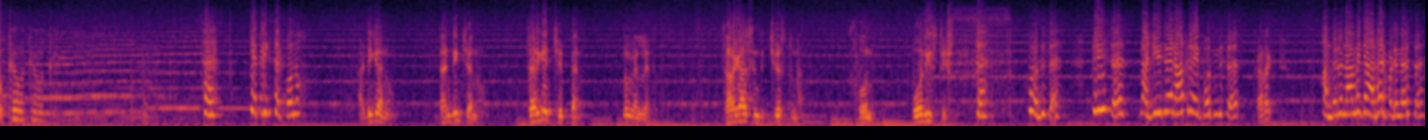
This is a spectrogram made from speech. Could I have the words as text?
Okay okay okay. Sir ఎక్కడికి సరిపోను అడిగాను దండించాను జరిగేది చెప్పాను. నువ్వు వెళ్ళలేదు. జరగాల్సింది చేస్తున్నాను. Phone police station. సార్ వద్దు సార్. ప్లీజ్ సార్ నా జీవితమే నాశనం అయిపోతుంది సార్. కరెక్ట్. అందరూ నా మీదే ఆధారపడి ఉన్నారు సార్.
